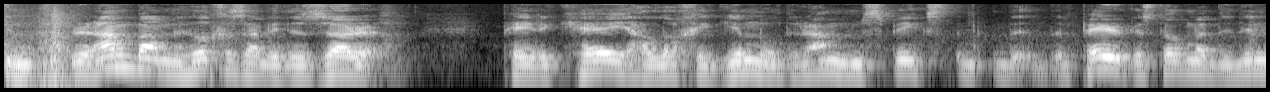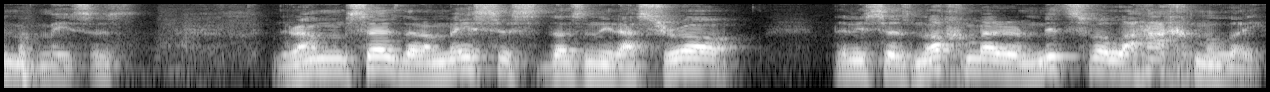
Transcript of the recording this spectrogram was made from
in Rambam Hilchas Avodah Zarah, Perikei Halachi Gimel, the Rambam speaks, the, the, Perik is talking about the dinim of Mesis. The Rambam says that a Mesis doesn't need Asra. Then he says, Nochmer mitzvah lahachmalei.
